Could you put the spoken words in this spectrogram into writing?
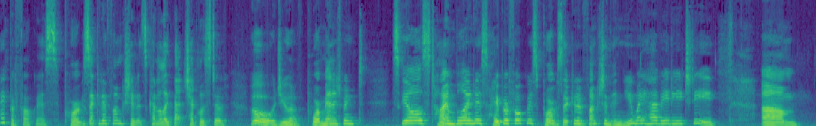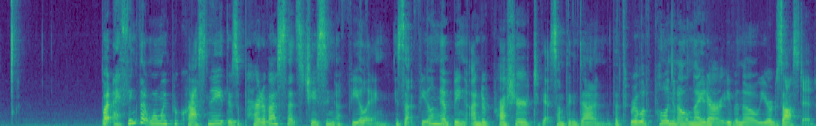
hyperfocus, poor executive function. It's kind of like that checklist of, oh, do you have poor management skills, time blindness, hyperfocus, poor executive function? Then you might have ADHD. Um, but I think that when we procrastinate, there's a part of us that's chasing a feeling. It's that feeling of being under pressure to get something done, the thrill of pulling an all nighter even though you're exhausted.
